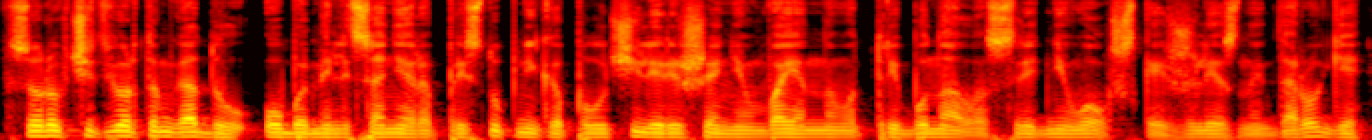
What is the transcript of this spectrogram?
В 1944 году оба милиционера-преступника получили решением военного трибунала Средневолжской железной дороги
